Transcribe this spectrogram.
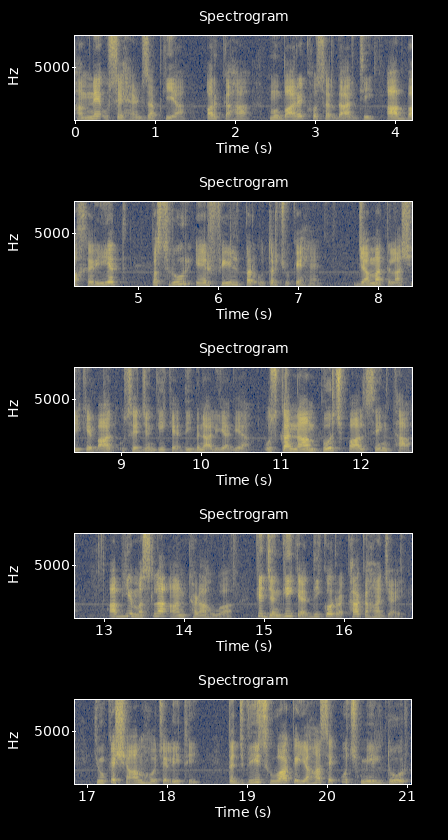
हमने उसे हैंड्सअप किया और कहा, मुबारक हो सरदार जी, आप बखरियत पसरूर एयरफील्ड पर उतर चुके हैं। जामा तलाशी के बाद उसे जंगी कैदी बना लिया गया। उसका नाम बुर्जपाल सिंह था। अब ये मसला आन खड़ा हुआ कि जंगी कैदी को रखा कहाँ जाए। क्योंकि शाम हो चली थी, तजवीज़ हुआ कि यहाँ से कुछ मील दूर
